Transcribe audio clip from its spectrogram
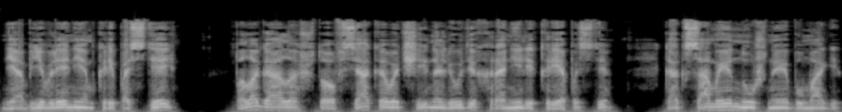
не объявлением крепостей, полагала, что всякого чина люди хранили крепости, как самые нужные бумаги,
